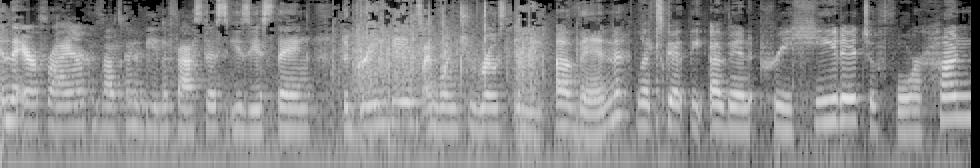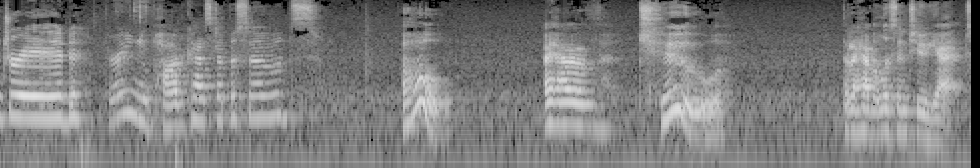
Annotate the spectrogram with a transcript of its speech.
in the air fryer because that's gonna be the fastest easiest thing. The green beans i'm going to roast in the oven. Let's get the oven preheated to 400 are there any new podcast episodes? Oh i have two that I haven't listened to yet.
